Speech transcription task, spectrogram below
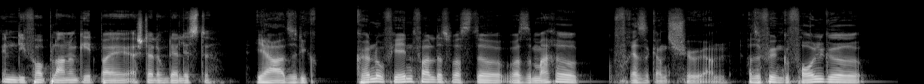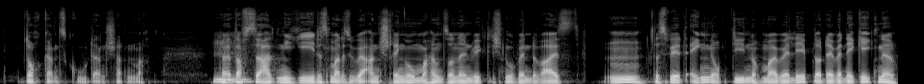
in die Vorplanung geht bei Erstellung der Liste. Ja, also die können auf jeden Fall das, was, du, was sie machen, fresse ganz schön an. Also für ein Gefolge doch ganz gut an Schattenmacht. Da darfst du halt nie jedes Mal das über Anstrengung machen, sondern wirklich nur, wenn du weißt, das wird eng, ob die nochmal überlebt oder wenn der Gegner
